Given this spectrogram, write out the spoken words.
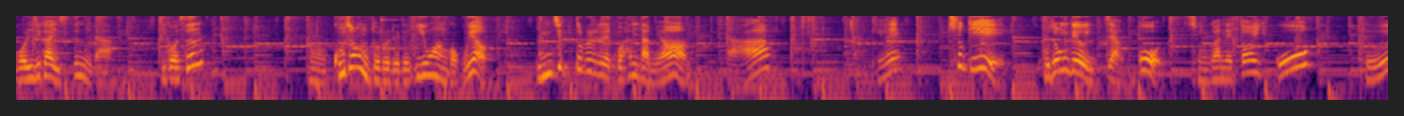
원리가 있습니다. 이것은 음, 고정 도르래를 이용한 거고요. 움직 도르래라고 한다면 자 이렇게 축이 고정되어 있지 않고 중간에 떠 있고 그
